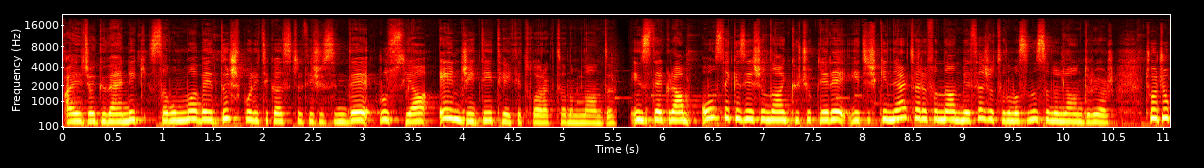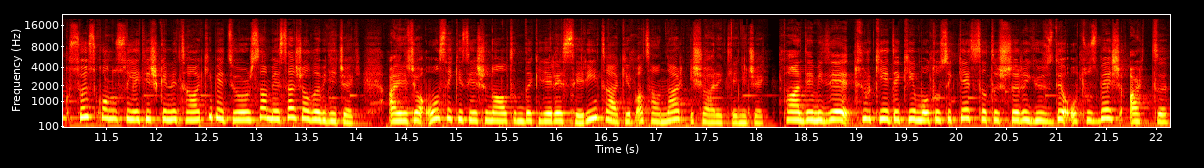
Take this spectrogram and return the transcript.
Ayrıca güvenlik, savunma ve dış politika stratejisinde Rusya en ciddi tehdit olarak tanımlandı. Instagram 18 yaşından küçüklere yetişkinler tarafından mesaj atılmasını sınırlandırıyor. Çocuk söz konusu yetişkini takip ediyorsa mesaj alabilecek. Ayrıca 18 yaşın altındakilere seri takip atanlar işaretlenecek. Pandemide Türkiye'deki motosiklet satışları %35 arttı.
